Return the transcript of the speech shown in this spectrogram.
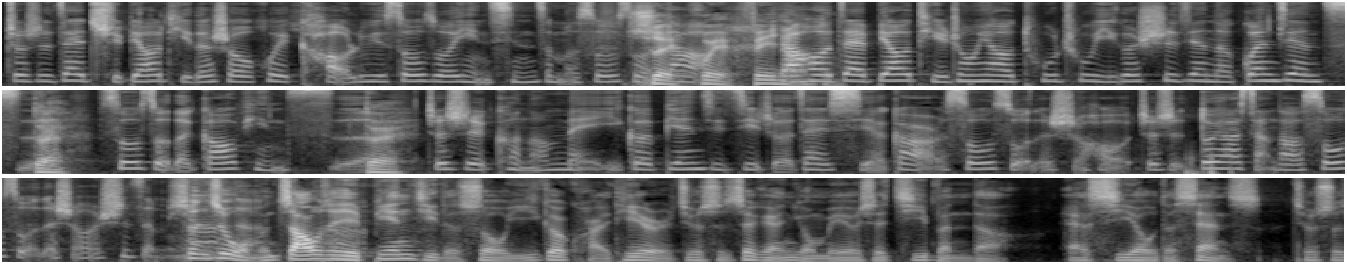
就是在取标题的时候会考虑搜索引擎怎么搜索到，会非常然后在标题中要突出一个事件的关键词，对。搜索的高频词，对。就是可能每一个编辑记者在写稿搜索的时候，就是都要想到搜索的时候是怎么样。甚至我们招这些嗯编辑的时候，一个 criteria 就是这个人有没有一些基本的 SEO 的 sense，就是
